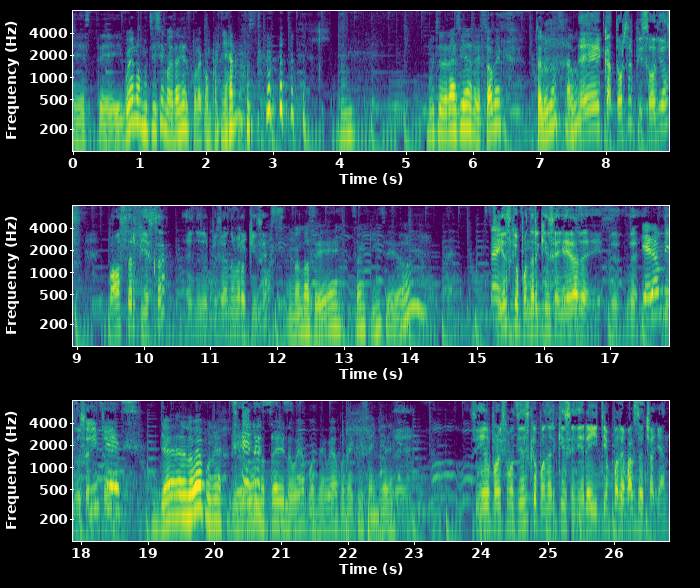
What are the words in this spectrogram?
Este, y bueno, muchísimas gracias por acompañarnos. Muchas gracias, eh, Sobek. Saludos, ¿algo? Eh, 14 episodios. Vamos a hacer fiesta en el episodio número 15. No lo sé, son 15. ay. Tienes que poner quinceañera de, de, de, de Lucerito, ¿eh? Ya lo voy a poner. Lo voy a Lucero. anotar y lo voy a poner. Voy a poner quinceañera. Eh, sí, el próximo tienes que poner quinceañera y tiempo de vals de Chayanne.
